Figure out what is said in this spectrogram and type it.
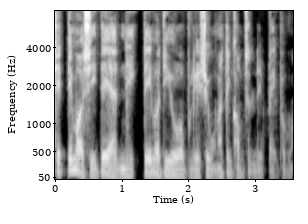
det, det må jeg sige, det er den ikke. Det var de obligationer, det kom så lidt bag på mig.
